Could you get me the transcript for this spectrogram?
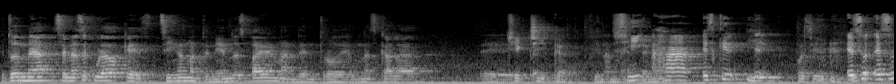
Entonces me ha- se me hace curado que sigan manteniendo Spider-Man dentro de una escala eh, Chica. chica. finalmente. Sí, ¿no? ajá, es que... eh, Y pues sí. Eso, eso,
